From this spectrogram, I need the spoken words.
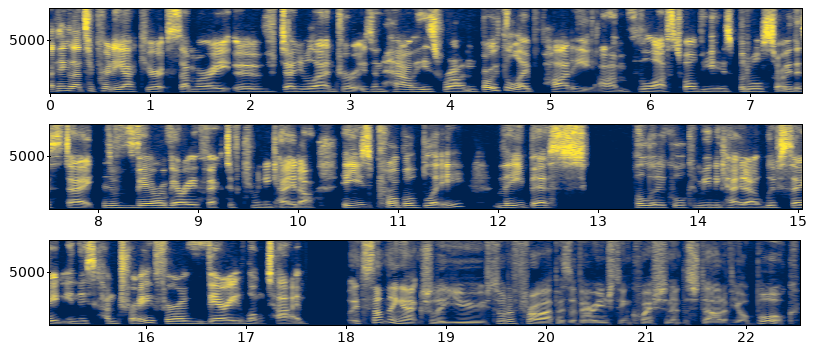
I think that's a pretty accurate summary of Daniel Andrews and how he's run both the Labor Party um, for the last 12 years, but also the state. He's a very, very effective communicator. He's probably the best political communicator we've seen in this country for a very long time. It's something actually you sort of throw up as a very interesting question at the start of your book,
